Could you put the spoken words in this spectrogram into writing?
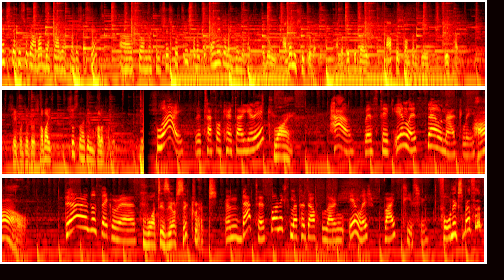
next এপিসোডে আবার দেখা হবে আপনাদের সাথে সো আমরা এখানে শেষ করছি সবাইকে অনেক অনেক ধন্যবাদ এবং আগামী শুক্রবার আমরা দেখতে চাই আপনার সন্তানকে এখানে সেই পর্যন্ত সবাই সুস্থ থাকেন ভালো থাকুন Why? The TEFL are. Why? How? We speak English so nicely. How? There's a secret. What is your secret? And that is phonics method of learning English by teaching. Phonics method?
